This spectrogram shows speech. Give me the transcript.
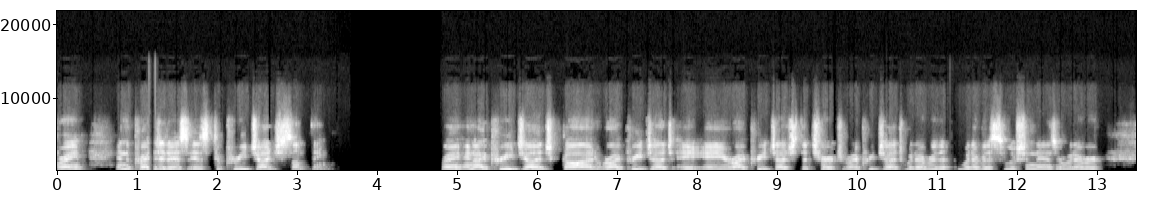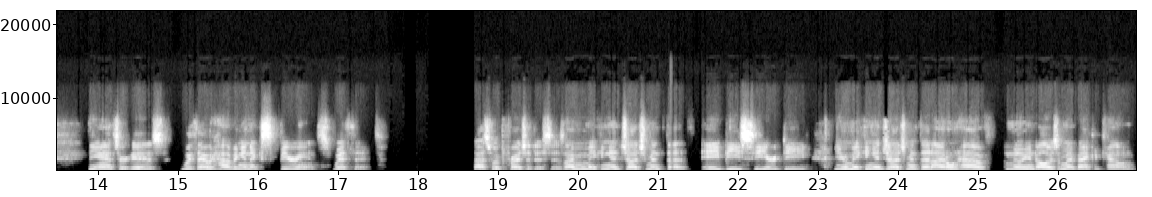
right? And the prejudice is to prejudge something right? And I prejudge God or I prejudge AA or I prejudge the church or I prejudge whatever the whatever the solution is or whatever the answer is without having an experience with it. That's what prejudice is. I'm making a judgment that A, B, C, or D. You're making a judgment that I don't have a million dollars in my bank account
